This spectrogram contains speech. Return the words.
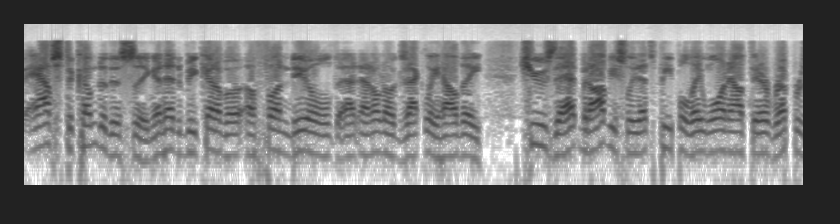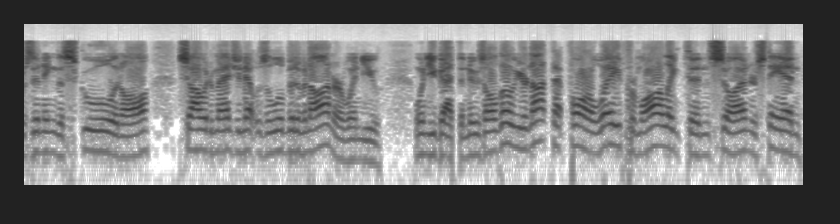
asked to come to this thing? It had to be kind of a, a fun deal. I, I don't know exactly how they choose that, but obviously that's people they want out there representing the school and all. So I would imagine that was a little bit of an honor when you when you got the news. Although you're not that far away from Arlington, so I understand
